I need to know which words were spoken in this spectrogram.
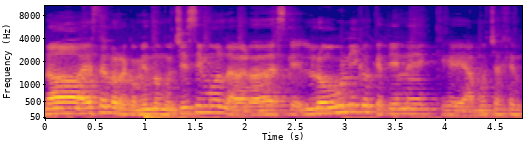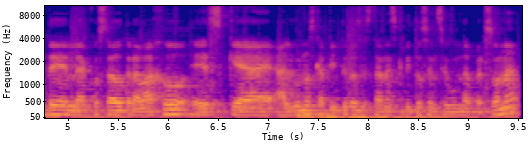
no, este lo recomiendo muchísimo. La verdad es que lo único que tiene que a mucha gente le ha costado trabajo es que eh, algunos capítulos están escritos en segunda persona.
